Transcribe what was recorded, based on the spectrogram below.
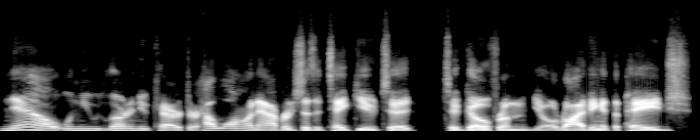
now when you learn a new character, how long on average does it take you to to go from you know arriving at the page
